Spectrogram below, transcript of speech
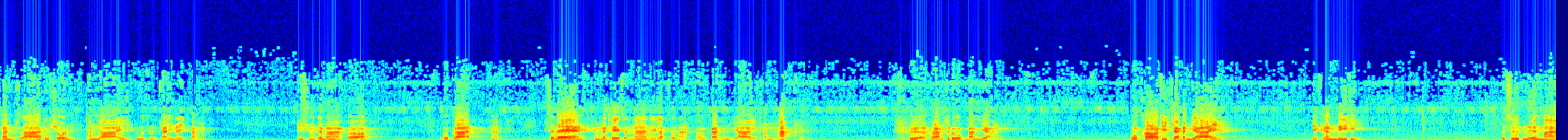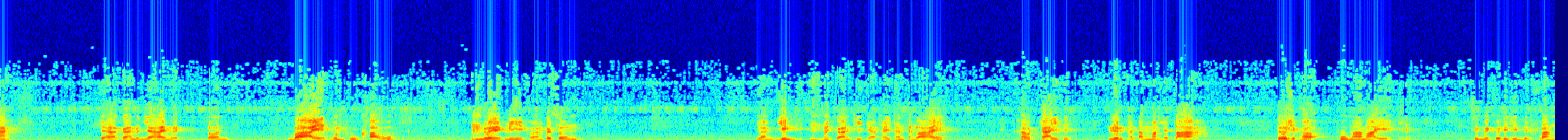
ท่านสาธุชน ทั้งหลายผู้สนใจในธรรมอาตมาขอโอกาส แสดงธรรมเทศนาในลักษณะของการบรรยายธรรมะ เพื่อความสะดวกบางอย่างหัวข้อที่จะบรรยายในครั้งนี้ก็สืบเนื่องมา จากการบรรยายเมื่อตอนบ่ายบนภูเขา ด้วยมีความประสงค์ อย่างยิ่งในการที่จะให้ท่านทั้งหลาย เข้าใจเรื่องอตมมยตา โดยเฉพาะผู้มาใหม่ ซึ่งไม่เคยได้ยินได้ฟัง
